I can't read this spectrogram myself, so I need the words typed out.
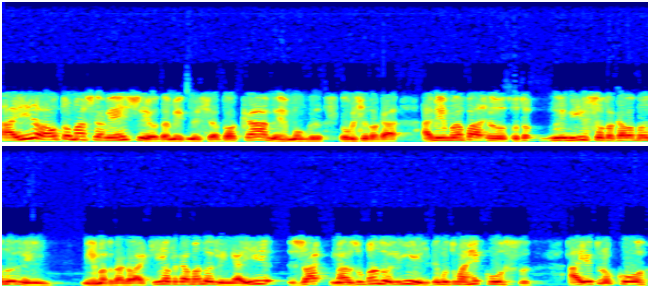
Aí automaticamente eu também comecei a tocar, meu irmão, eu comecei a tocar. A minha irmã, eu, eu, no início eu tocava bandolim. Minha irmã tocava cavaquinho, eu tocava bandolim. Aí já, mas o bandolim ele tem muito mais recurso. Aí trocou.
